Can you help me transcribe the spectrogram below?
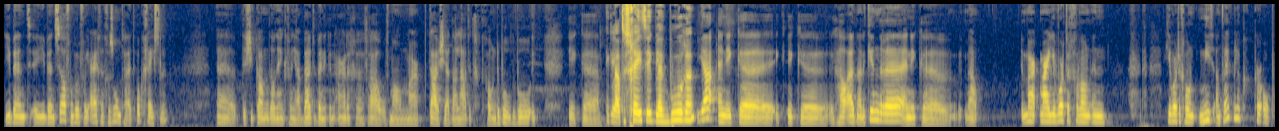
Je bent, je bent zelf verantwoordelijk voor je eigen gezondheid, ook geestelijk. Uh, dus je kan dan denken van ja, buiten ben ik een aardige vrouw of man, maar thuis ja, dan laat ik gewoon de boel, de boel. Ik, ik, uh, ik laat de scheten, ik blijf boeren. Ja, en ik, uh, ik, ik, ik haal uit naar de kinderen en ik, nou, maar, maar je wordt er gewoon een, je wordt er gewoon niet aantrekkelijker op.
